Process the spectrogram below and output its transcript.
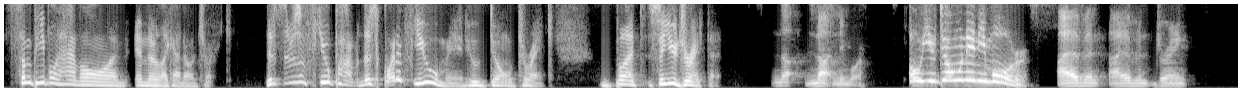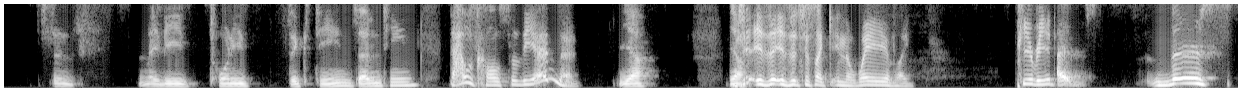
Some people have on, and they're like, I don't drink. There's there's a few power. There's quite a few man who don't drink, but so you drink that? No, not anymore. Oh, you don't anymore. I haven't I haven't drank since maybe 2016, 17. That was close to the end then. Yeah. Yeah. Is it is it just like in the way of like period? I, there's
